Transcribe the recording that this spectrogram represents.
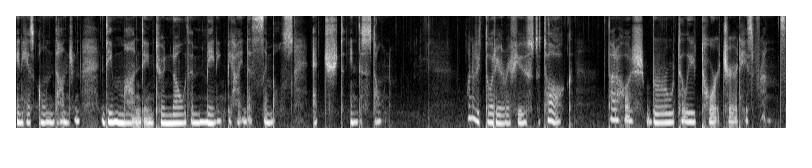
in his own dungeon, demanding to know the meaning behind the symbols etched in the stone. When Vittorio refused to talk, Tarhos brutally tortured his friends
